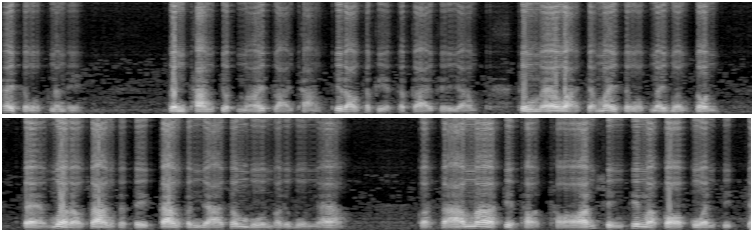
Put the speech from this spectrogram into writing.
ให้สงบนั่นเอง เป็นทางจุดหมายปลายทางที่เราตะเกียกตะกายพยายาม ถึงแม้ว่าจะไม่สงบในเบื้องต้น เมื่อเราสร้างสติตั้างปัญญาสมบูรณ์บริบูรณ์แล้ว ก็สามารถที่ถอดถอนสิ่งที่มาก่อกวนจิตใจ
